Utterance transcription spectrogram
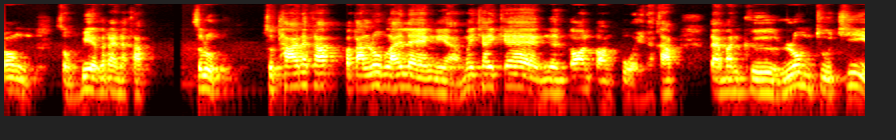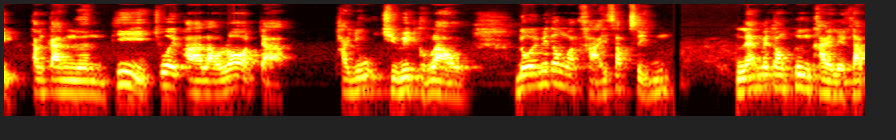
ต้องส่งเบี้ยก็ได้นะครับ สรุป สุดท้ายนะครับ ประกันโรคร้ายแรงเนี่ยไม่ใช่แค่เงินก้อนตอนป่วยนะครับ แต่มันคือร่มชูชีพทางการเงินที่ช่วยพาเรารอดจากพายุชีวิตของเรา โดยไม่ต้องมาขายทรัพย์สิน และไม่ต้องพึ่งใครเลยครับ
